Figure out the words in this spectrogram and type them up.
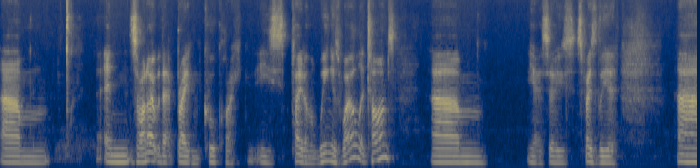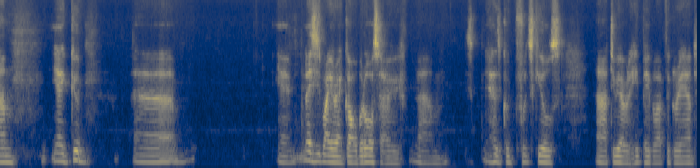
Um, and so I know with that Brayden Cook, like he's played on the wing as well at times. Um, yeah, so he's supposedly a um, yeah good. Uh, yeah, knows his way around goal, but also um, has good foot skills uh, to be able to hit people up the ground.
